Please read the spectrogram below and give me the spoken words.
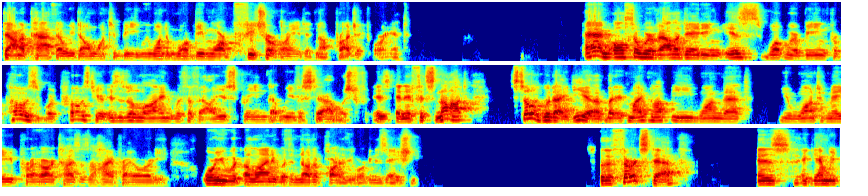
down a path that we don't want to be. We want to more be more feature oriented, not project oriented. And also we're validating is what we're being proposed, what proposed here, is it aligned with the value stream that we've established? Is, and if it's not, still a good idea, but it might not be one that you want to maybe prioritize as a high priority, or you would align it with another part of the organization. So the third step is, again, we,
